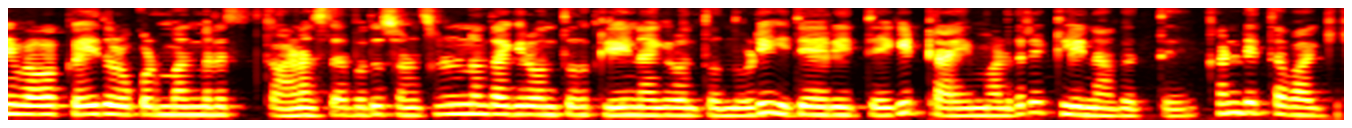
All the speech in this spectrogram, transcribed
ನೀವಾಗ ಕೈ ತೊಳ್ಕೊಂಡು ಬಂದಮೇಲೆ ಕಾಣಿಸ್ತಾ ಇರ್ಬೋದು. ಸಣ್ಣ ಸಣ್ಣದಾಗಿರುವಂಥದ್ದು ಕ್ಲೀನ್ ಆಗಿರುವಂಥದ್ದು ನೋಡಿ, ಇದೇ ರೀತಿಯಾಗಿ ಟ್ರೈ ಮಾಡಿದ್ರೆ ಕ್ಲೀನ್ ಆಗುತ್ತೆ. ಖಂಡಿತವಾಗಿ.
